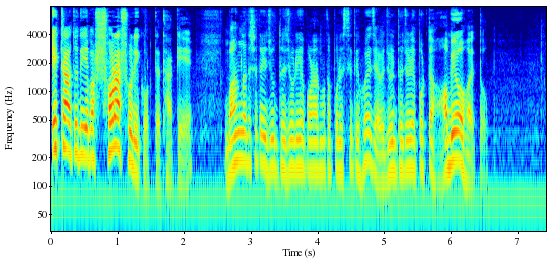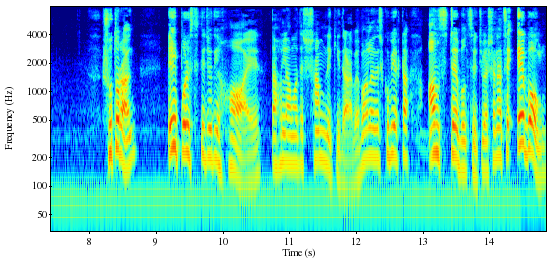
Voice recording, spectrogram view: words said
এটা যদি এবার সরাসরি করতে থাকে, বাংলাদেশে তো এই যুদ্ধে জড়িয়ে পড়ার মতো পরিস্থিতি হয়ে যাবে, যুদ্ধে জড়িয়ে পড়তে হবেও হয়তো। সুতরাং এই পরিস্থিতি যদি হয়, তাহলে আমাদের সামনে কি দাঁড়াবে? বাংলাদেশ খুবই একটা আনস্টেবল সিচুয়েশন আছে এবং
